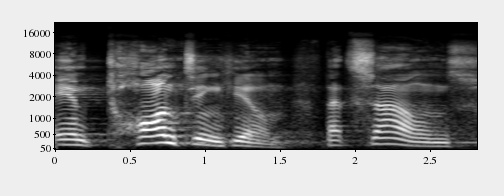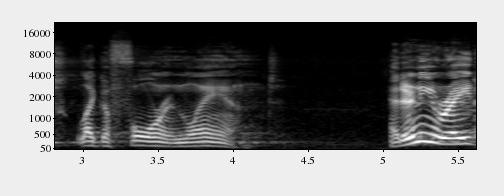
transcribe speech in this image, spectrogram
and taunting him. That sounds like a foreign land. At any rate,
